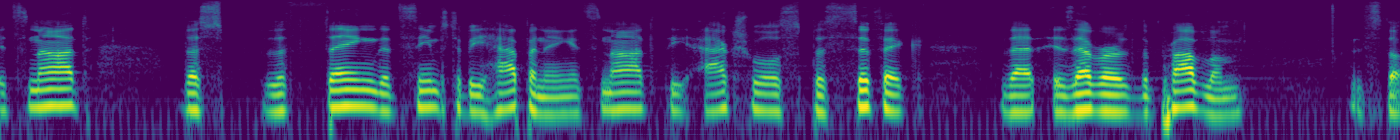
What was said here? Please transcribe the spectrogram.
it's not the the thing that seems to be happening. It's not the actual specific that is ever the problem. It's the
